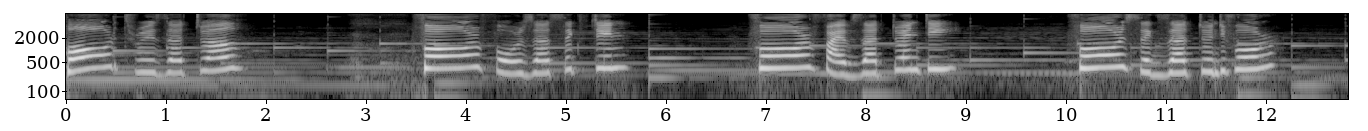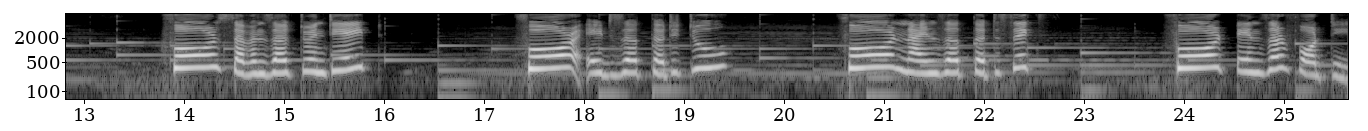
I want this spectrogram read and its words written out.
Four threes are twelve. Four fours are sixteen. Four fives are twenty. Four sixes are twenty-four. Four sevens are twenty-eight. Four eights are thirty-two. Four nines are thirty-six. Four tens are forty.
